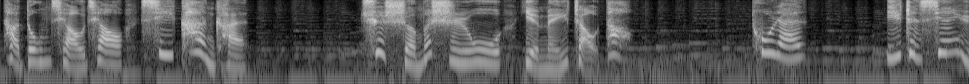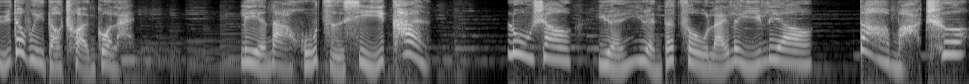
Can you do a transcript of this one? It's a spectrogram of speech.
他东瞧瞧，西看看，却什么食物也没找到。突然，一阵鲜鱼的味道传过来。列那狐仔细一看，路上远远的走来了一辆大马车。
